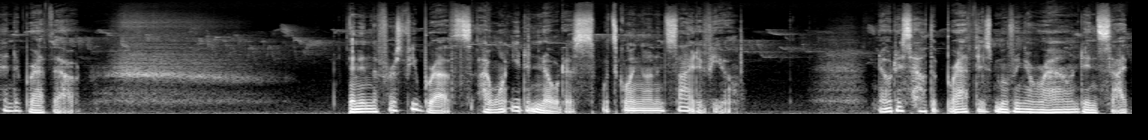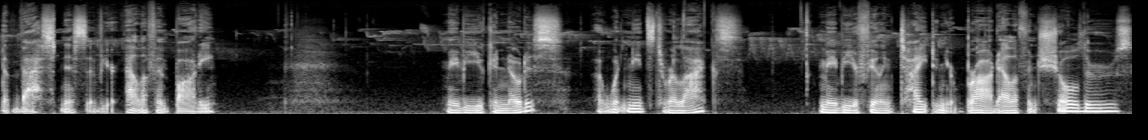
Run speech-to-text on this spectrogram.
and a breath out. And in the first few breaths, I want you to notice what's going on inside of you. Notice how the breath is moving around inside the vastness of your elephant body Maybe you can notice uh, what needs to relax. Maybe you're feeling tight in your broad elephant shoulders,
